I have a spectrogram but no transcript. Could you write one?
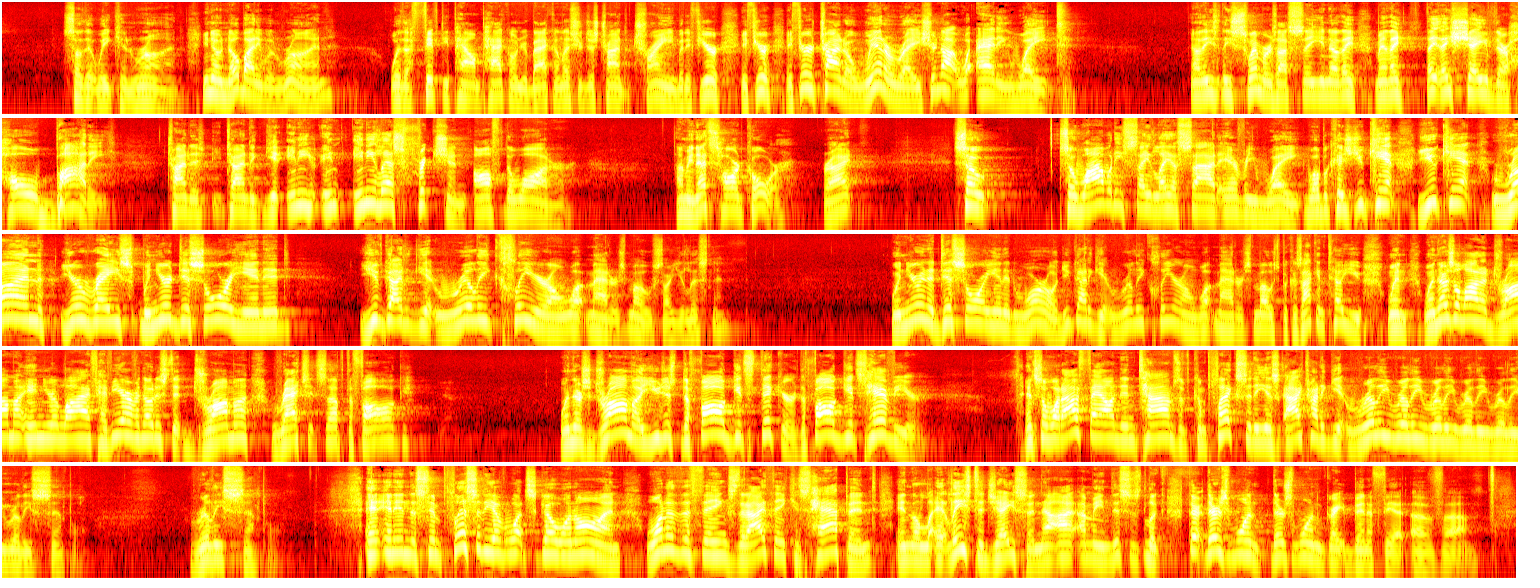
so that we can run. You know, nobody would run with a 50 pound pack on your back unless you're just trying to train. But if you're, if you're, if you're trying to win a race, you're not adding weight. Now, these, these swimmers I see, you know, they, man, they, they, they shave their whole body trying to, trying to get any, in, any less friction off the water. I mean, that's hardcore, right? So, so why would he say lay aside every weight? Well, because you can't, you can't run your race when you're disoriented You've got to get really clear on what matters most. Are you listening? When you're in a disoriented world, you've got to get really clear on what matters most because I can tell you when, when there's a lot of drama in your life, have you ever noticed that drama ratchets up the fog? When there's drama, you just the fog gets thicker, the fog gets heavier. And so what I found in times of complexity is I try to get really, really, really, really, really, really simple. Really simple. And, and, in the simplicity of what's going on, one of the things that I think has happened, in the, at least to Jason, now, I, I mean, this is, look, there, there's, one, there's one great benefit of, uh,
